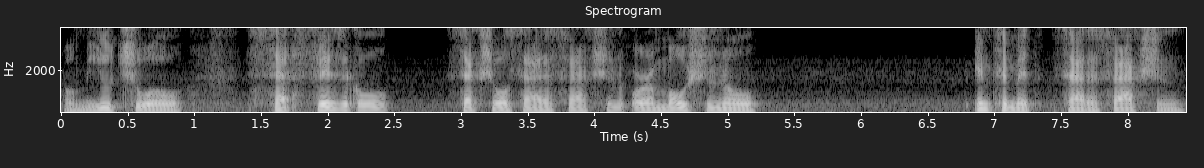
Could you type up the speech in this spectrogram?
or mutual physical sexual satisfaction or emotional intimate satisfaction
